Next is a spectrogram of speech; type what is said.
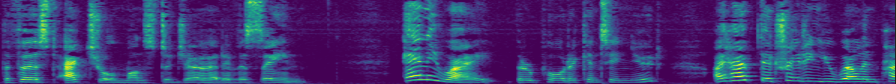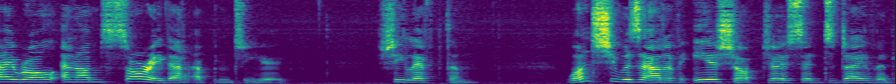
The first actual monster Jo had ever seen. Anyway, the reporter continued, I hope they're treating you well in payroll, and I'm sorry that happened to you. She left them. Once she was out of earshot, Jo said to David,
